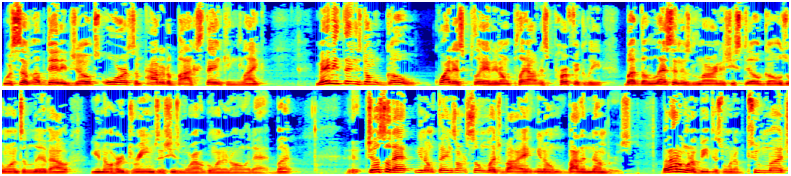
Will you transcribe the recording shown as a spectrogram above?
with some updated jokes or some out of the box thinking. Like maybe things don't go quite as planned, they don't play out as perfectly, but the lesson is learned and she still goes on to live out, you know, her dreams and she's more outgoing and all of that. But just so that you know things aren't so much by you know by the numbers. But I don't want to beat this one up too much.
